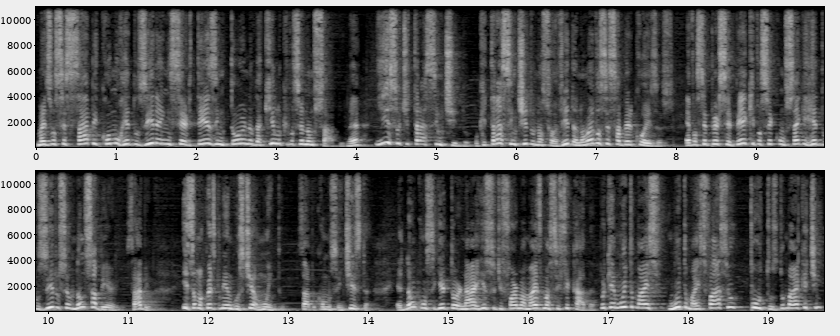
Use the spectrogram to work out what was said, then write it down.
mas você sabe como reduzir a incerteza em torno daquilo que você não sabe, né? E isso te traz sentido. O que traz sentido na sua vida não é você saber coisas, é você perceber que você consegue reduzir o seu não saber, sabe? Isso é uma coisa que me angustia muito, sabe, como cientista, é não conseguir tornar isso de forma mais massificada, porque é muito mais, muito mais fácil putos do marketing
